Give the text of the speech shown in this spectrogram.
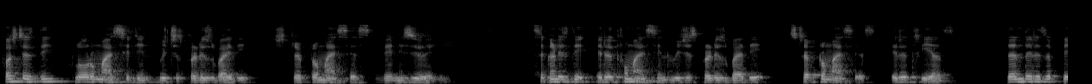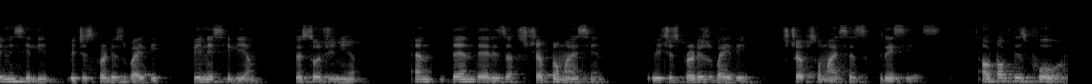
First is the chloromycetin which is produced by the Streptomyces venezuelae. Second is the erythromycin which is produced by the Streptomyces erythraeus. Then there is a penicillin which is produced by the Penicillium chrysogenea. And then there is a streptomycin which is produced by the Streptomyces griseus. Out of these four,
